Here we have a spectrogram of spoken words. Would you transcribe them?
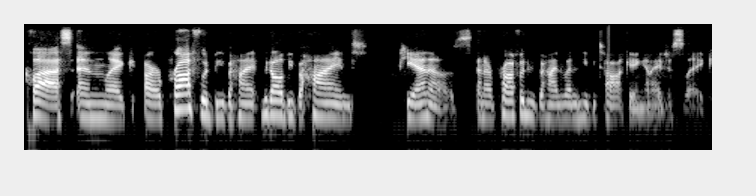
class and like our prof would be behind we'd all be behind pianos, and our prof would be behind one and he'd be talking, and I just like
